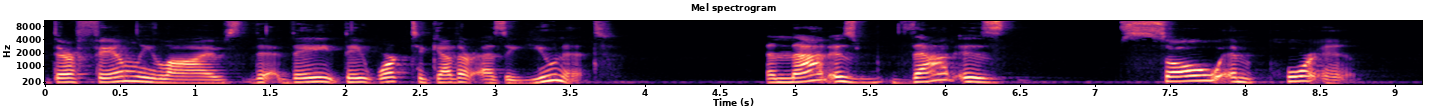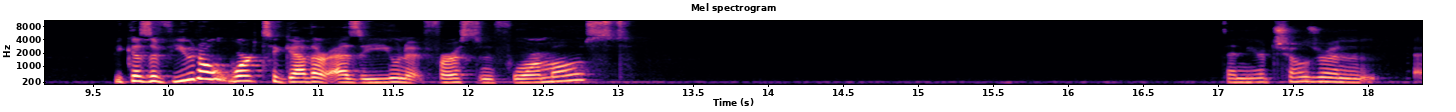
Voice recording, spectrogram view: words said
their family lives they they work together as a unit. And that is that is so important. Because if you don't work together as a unit first and foremost then your children uh,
